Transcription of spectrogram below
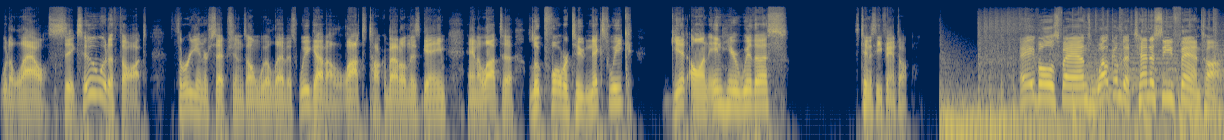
would allow six. Who would have thought three interceptions on Will Levis? We got a lot to talk about on this game and a lot to look forward to next week. Get on in here with us. It's Tennessee Fan Talk. Hey, Vols fans, welcome to Tennessee Fan Talk,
